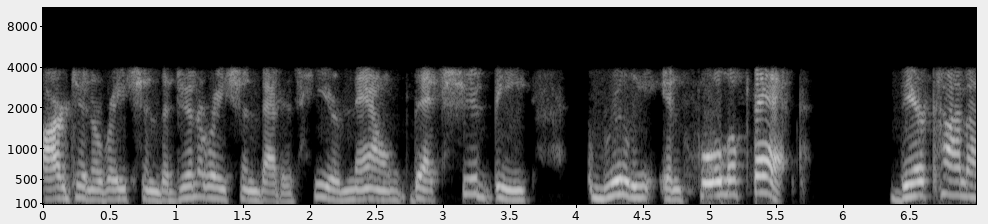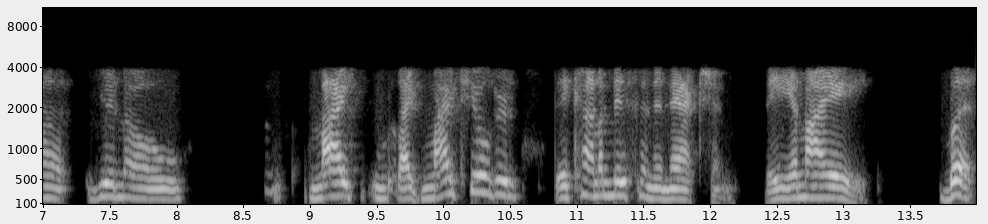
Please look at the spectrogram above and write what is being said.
our generation, the generation that is here now, that should be really in full effect. They're kind of, you know, my like my children, they kind of missing in action. They MIA, but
